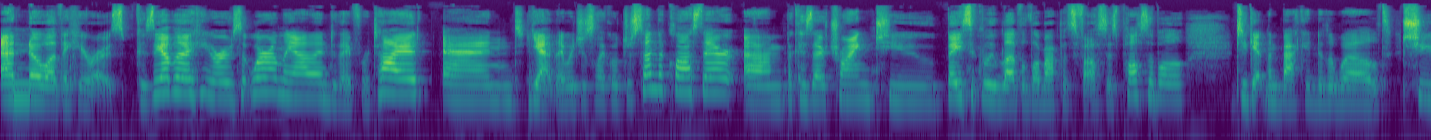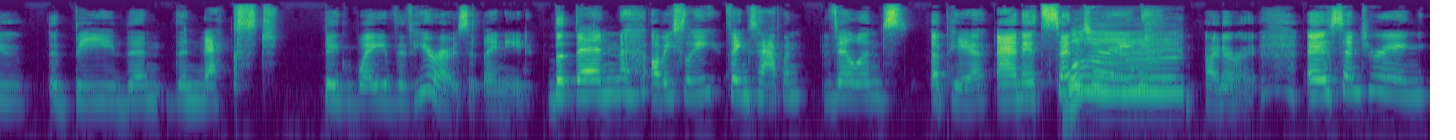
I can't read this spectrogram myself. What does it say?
and no other heroes. Because the other heroes that were on the island they've retired and yeah they were just like we'll just send the class there um, because they're trying to basically level them up as fast as possible to get them back into the world to be the the next big wave of heroes that they need. But then, obviously, things happen. Villains appear, and it's centering. I know, right? It's centering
